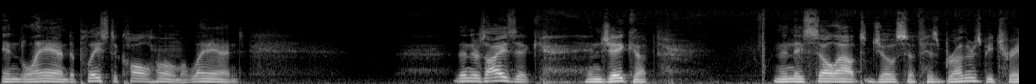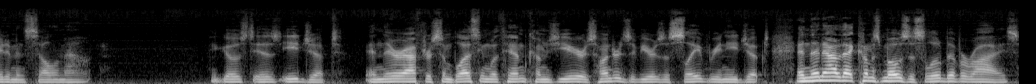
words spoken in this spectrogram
and land, a place to call home, a land. Then there's Isaac and Jacob. And then they sell out to Joseph. His brothers betrayed him and sell him out. He goes to his Egypt. And thereafter, some blessing with him comes years, hundreds of years of slavery in Egypt. And then out of that comes Moses, a little bit of a rise.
